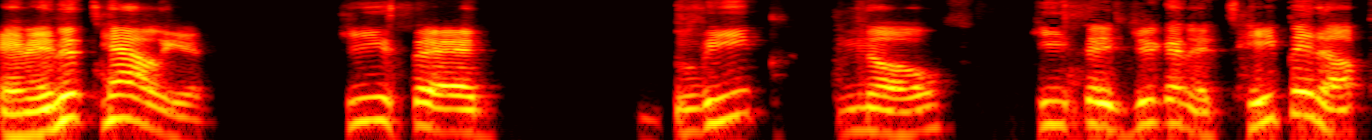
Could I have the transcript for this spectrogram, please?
and in Italian, he said, "Bleep, no." He says, "You're gonna tape it up,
